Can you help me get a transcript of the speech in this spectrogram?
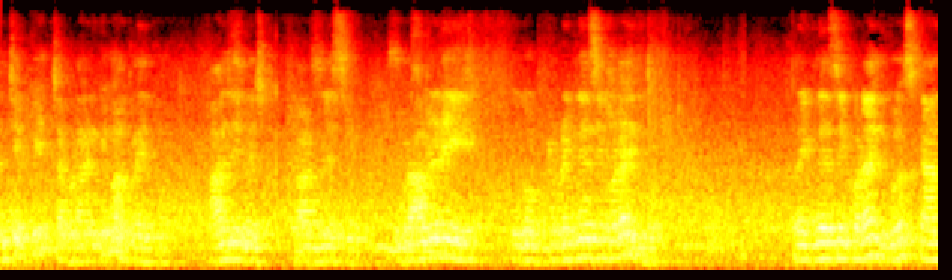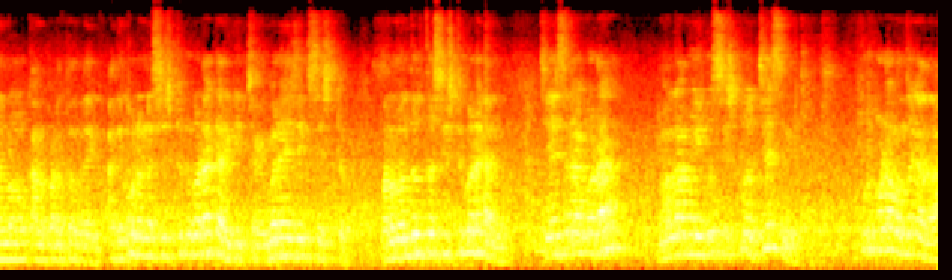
అని చెప్పి చెప్పడానికి మా ప్రయత్నం. All the best God bless you ఇప్పుడు ఆల్రెడీ ఇదిగో ప్రెగ్నెన్సీ కూడా ఇదిగో. ప్రెగ్నెన్సీ కూడా ఇదిగో స్కాన్లో కనపడుతుంది. అది కూడా ఉన్న సిస్టమ్ కూడా కరిగించాం. ఎమరేజింగ్ సిస్టమ్ మన మందులతో సిస్ట్ కూడా కాదు. చేసినా కూడా మళ్ళా మీకు సిస్ట్ వచ్చేసింది. ఇప్పుడు కూడా ఉంది కదా.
